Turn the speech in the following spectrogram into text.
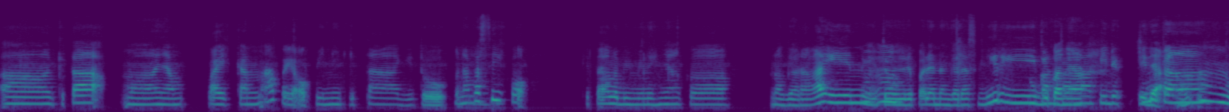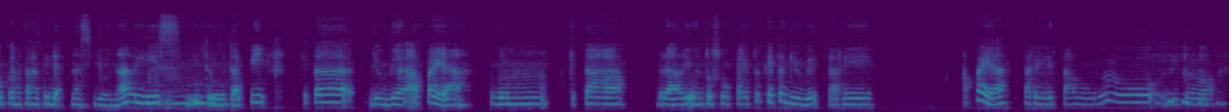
eh, kita menyampaikan apa ya opini kita gitu kenapa Hmm. sih kok kita lebih milihnya ke negara lain gitu Mm-mm. daripada negara sendiri bukan bukannya tidak tidak mm, bukan karena tidak nasionalis Mm-mm. gitu tapi kita juga apa ya sebelum kita beralih untuk suka itu kita juga cari apa ya cari tahu dulu gitu loh.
